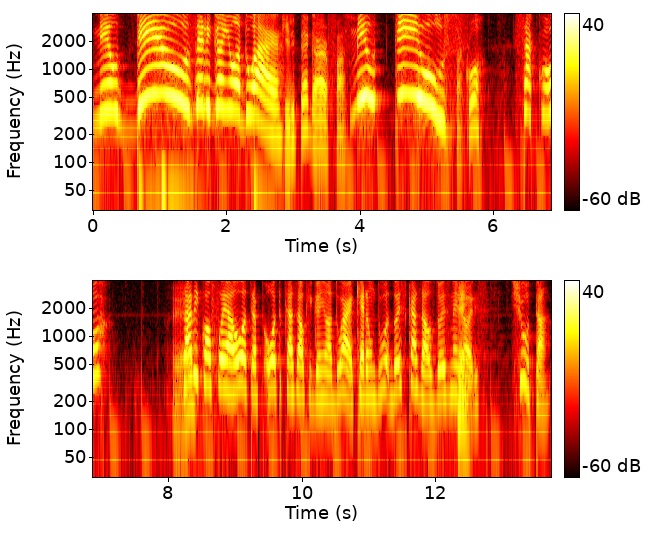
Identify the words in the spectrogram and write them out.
Meu Deus! Ele ganhou a do ar! Que ele pegar fácil. Meu Deus! Sacou? Sacou? É. Sabe qual foi a outra, outro casal que ganhou a do ar? Que eram du- dois casais, os dois melhores. Chuta.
